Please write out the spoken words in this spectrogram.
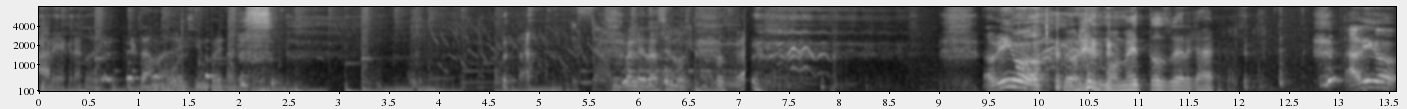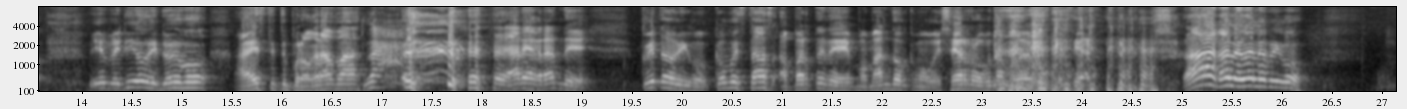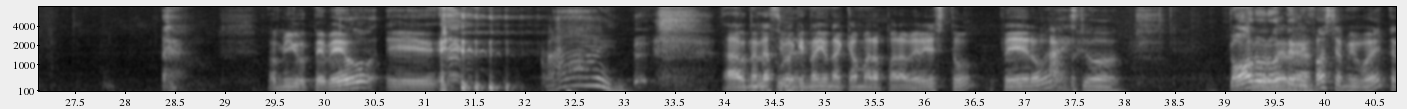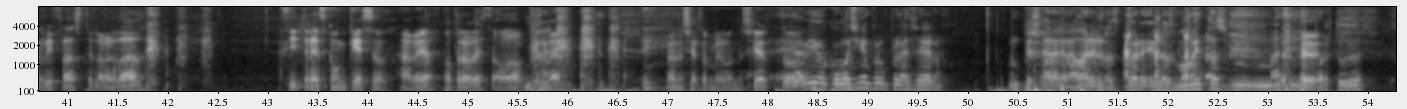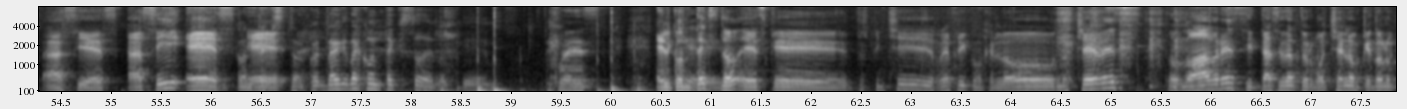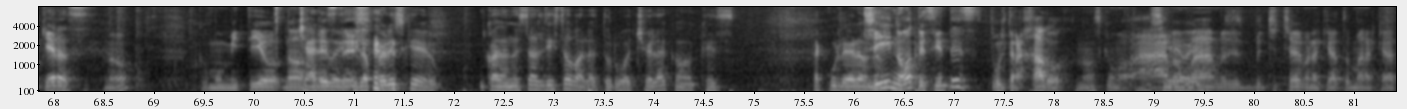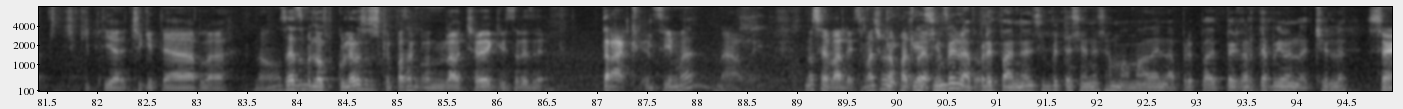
Área grande. Puta madre, siempre. Siempre le das en los putos Amigo, peores momentos, verga. amigo, bienvenido de nuevo a este tu programa. Área grande. Cuéntame, amigo, ¿cómo estás? Aparte de mamando como becerro una modelo especial. ah, dale, dale, amigo. Amigo, te veo. Eh... Ay. ah, una No lástima que no hay una cámara para ver esto, pero... Ay, esto. No, no, te rifaste, amigo, eh. Te rifaste, la verdad. Sí, tres con queso. A ver, otra vez. Oh, qué la- No, no es cierto, amigo, no es cierto. Eh, amigo, como siempre, un placer empezar a grabar en los, en los momentos más inoportunos. Así es, así es. Contexto. Eh, da contexto de lo que. Pues el contexto es que, pues pinche refri congeló unos cheves, entonces lo abres y te hace una turbochela aunque no lo quieras, ¿no? Como mi tío, no, Chale, güey. este- Y lo peor es que cuando no estás listo para la turbochela, como que es. Está culero, ¿no? Sí, no, te sientes ultrajado, ¿no? Es como, ah, Sí, no mames, pinche chévere, me la quiero tomar acá, chiquitea, chiquitearla, ¿no? O sea, los culeros esos que pasan con la cheve de cristales de track encima, no, güey. No se vale, se me hace una Que, falta que de siempre en la prepa, ¿no? Siempre te hacían esa mamada en la prepa de pegarte arriba en la chela. Sí.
